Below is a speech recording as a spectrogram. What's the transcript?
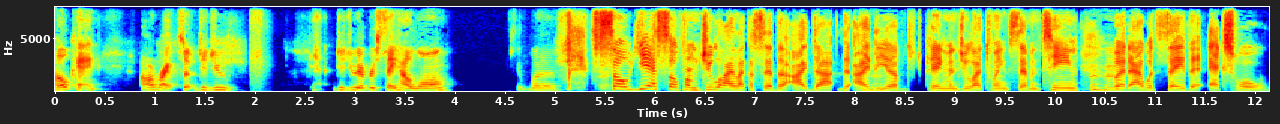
Okay all right. So did you did you ever say how long it was so yes yeah, so from july like i said the idea the mm-hmm. idea of came in july 2017 mm-hmm. but i would say the actual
